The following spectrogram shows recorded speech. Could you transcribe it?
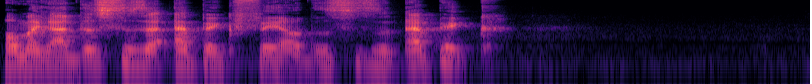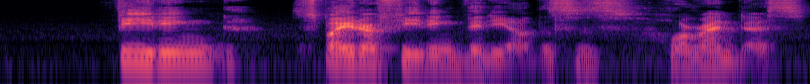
Oh my god, this is an epic fail. This is an epic feeding, spider feeding video. This is horrendous.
